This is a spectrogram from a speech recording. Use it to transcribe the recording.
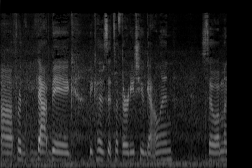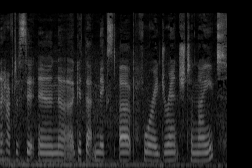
uh, for that big because it's a 32 gallon. So I'm gonna have to sit and uh, get that mixed up for a drench tonight.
